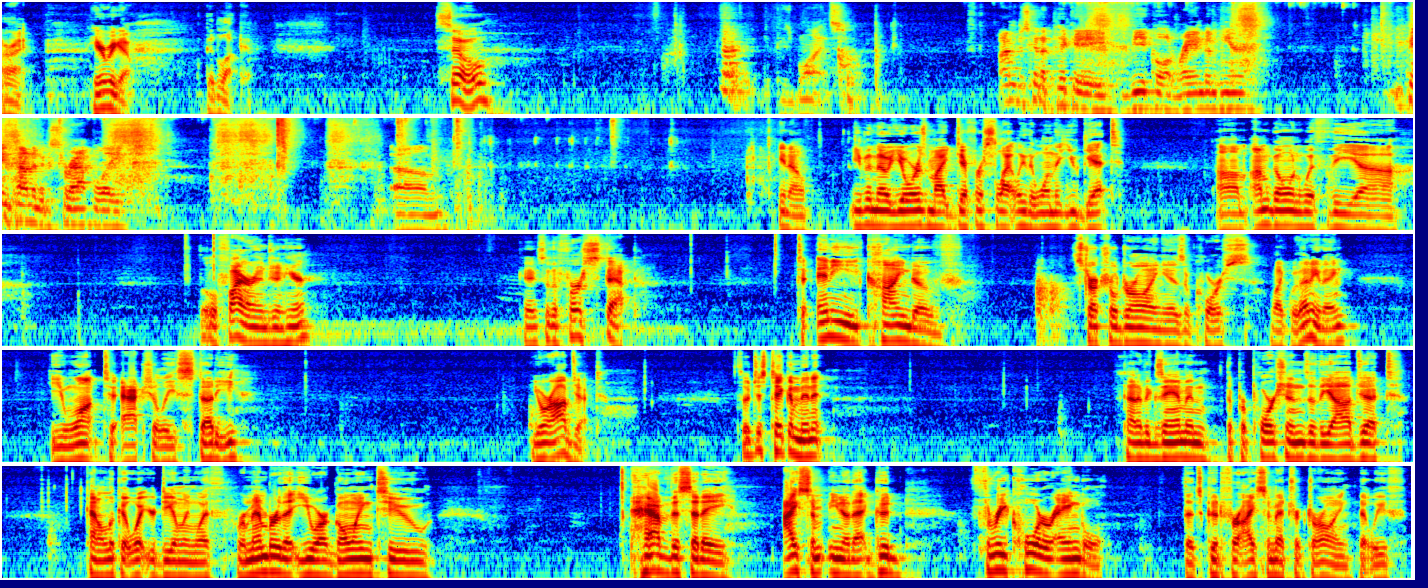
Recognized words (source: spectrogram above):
All right, here we go. Good luck. So, get these blinds. I'm just going to pick a vehicle at random here. You can kind of extrapolate um, you know, even though yours might differ slightly, the one that you get. Um, I'm going with the uh, little fire engine here. Okay, so the first step to any kind of structural drawing is, of course, like with anything, you want to actually study your object. So just take a minute, kind of examine the proportions of the object, kind of look at what you're dealing with. Remember that you are going to have this at a isom, you know, that good three-quarter angle that's good for isometric drawing that we've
